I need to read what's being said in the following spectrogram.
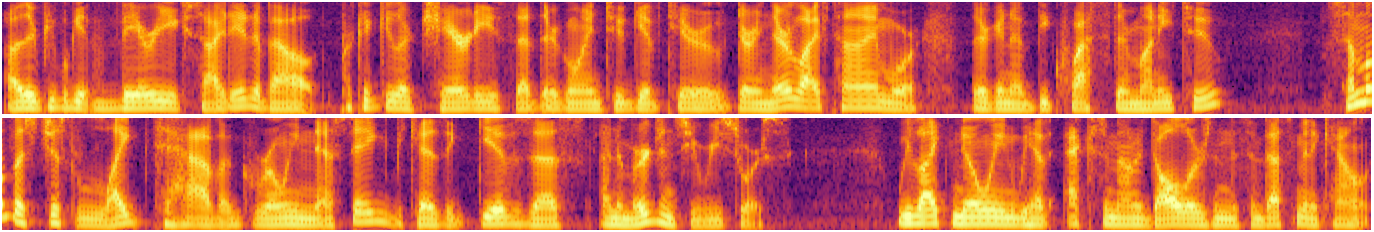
Other people get very excited about particular charities that they're going to give to during their lifetime or they're going to bequest their money to some of us just like to have a growing nest egg because it gives us an emergency resource. We like knowing we have X amount of dollars in this investment account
